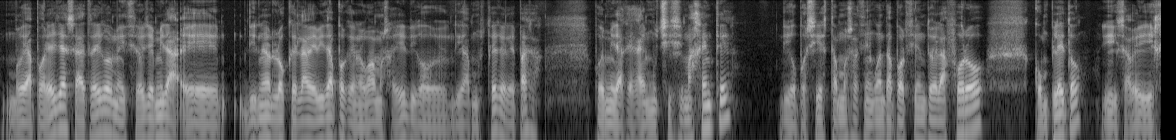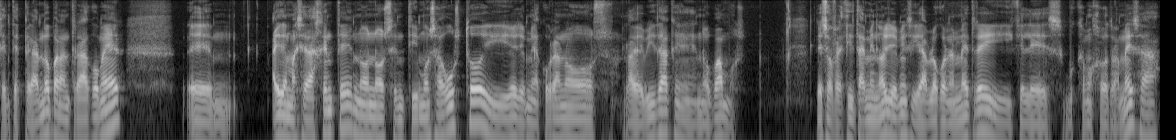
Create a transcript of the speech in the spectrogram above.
voy a por ella, se la traigo y me dice, oye, mira, eh, dinero lo que es la bebida porque nos vamos a ir. Digo, dígame usted, ¿qué le pasa? Pues mira, que hay muchísima gente. Digo, pues sí, estamos al 50% del aforo completo y, ¿sabéis? gente esperando para entrar a comer. Eh, hay demasiada gente, no nos sentimos a gusto y, oye, mira, cóbranos la bebida que nos vamos. Les ofrecí también, oye, mira, si hablo con el metre y que les buscamos otra mesa,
